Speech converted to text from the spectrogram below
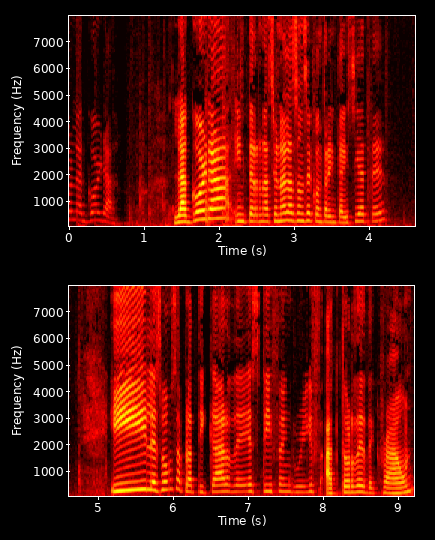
Con la gorda. La gorda internacional a las 11 con 37. Y les vamos a platicar de Stephen Griff, actor de The Crown,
